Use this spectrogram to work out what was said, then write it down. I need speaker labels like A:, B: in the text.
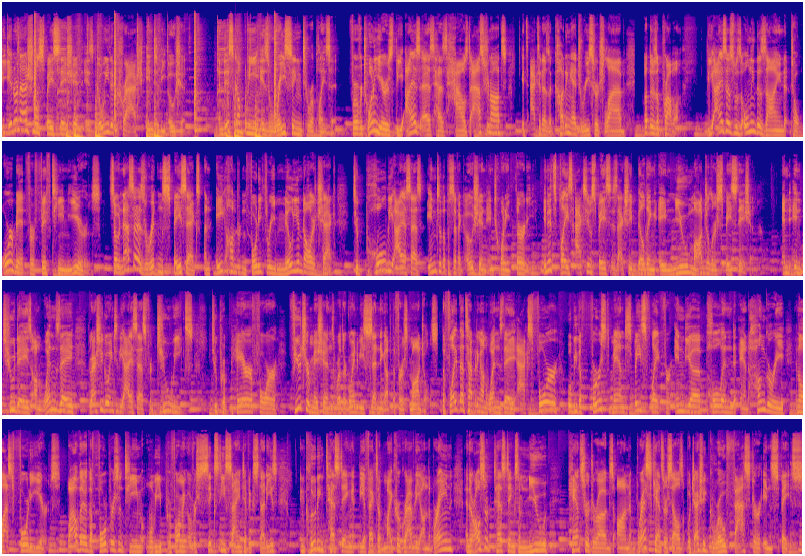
A: The International Space Station is going to crash into the ocean, and this company is racing to replace it. For over 20 years, the ISS has housed astronauts, it's acted as a cutting edge research lab, but there's a problem. The ISS was only designed to orbit for 15 years. So NASA has written SpaceX an $843 million check to pull the ISS into the Pacific Ocean in 2030. In its place, Axiom Space is actually building a new modular space station. And in two days on Wednesday, they're actually going to the ISS for two weeks to prepare for future missions where they're going to be sending up the first modules. The flight that's happening on Wednesday, AX 4, will be the first manned space flight for India, Poland, and Hungary in the last 40 years. While there, the four person team will be performing over 60 scientific studies including testing the effects of microgravity on the brain, and they're also testing some new cancer drugs on breast cancer cells, which actually grow faster in space.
